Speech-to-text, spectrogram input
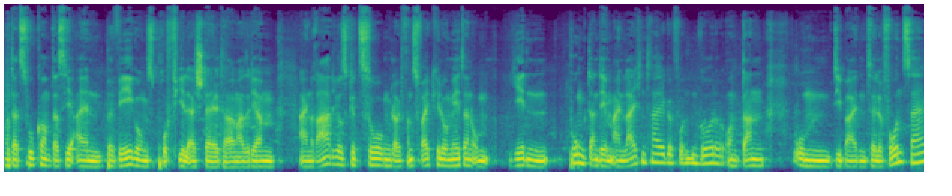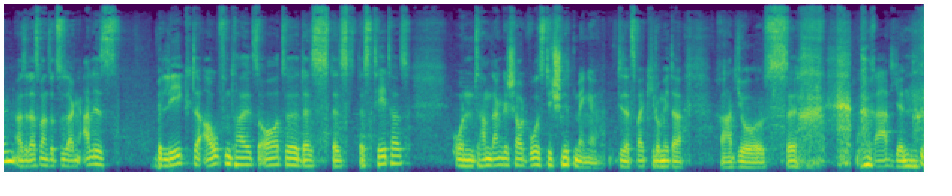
Und dazu kommt, dass sie ein Bewegungsprofil erstellt haben. Also die haben einen Radius gezogen, glaube ich, von zwei Kilometern um jeden Punkt, an dem ein Leichenteil gefunden wurde und dann um die beiden Telefonzellen. Also das waren sozusagen alles belegte Aufenthaltsorte des, des, des Täters und haben dann geschaut, wo ist die Schnittmenge dieser zwei Kilometer Radius, äh, Radien.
